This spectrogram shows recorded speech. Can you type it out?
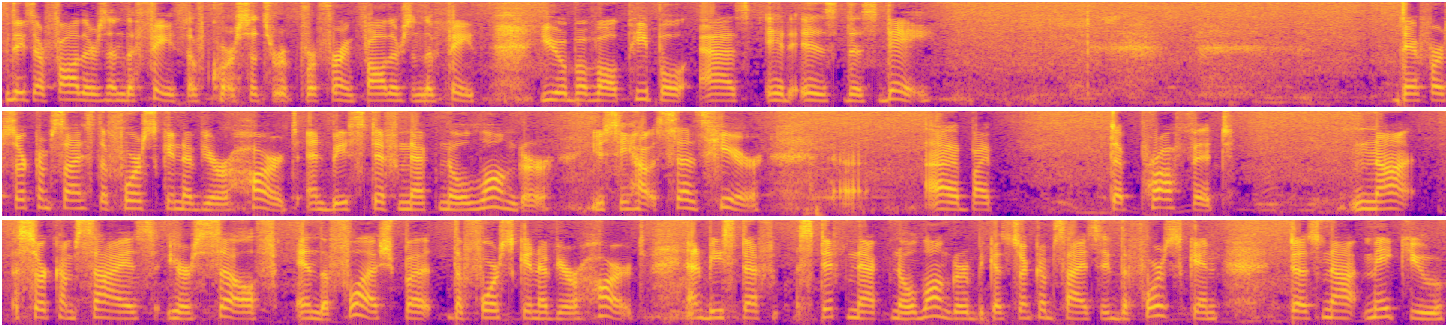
These are fathers in the faith, of course, it's referring fathers in the faith, you above all people, as it is this day. Therefore, circumcise the foreskin of your heart and be stiff necked no longer. You see how it says here uh, uh, by the prophet, not circumcise yourself in the flesh, but the foreskin of your heart, and be stiff necked no longer, because circumcising the foreskin does not make you,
